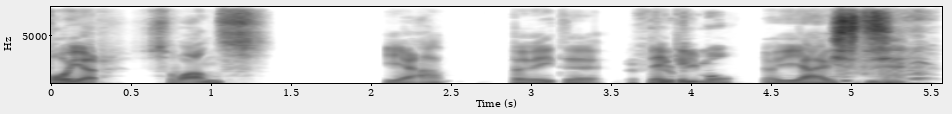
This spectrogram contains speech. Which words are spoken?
Feuer Swans. Ja, we weten De Denk ik- eh, juist.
